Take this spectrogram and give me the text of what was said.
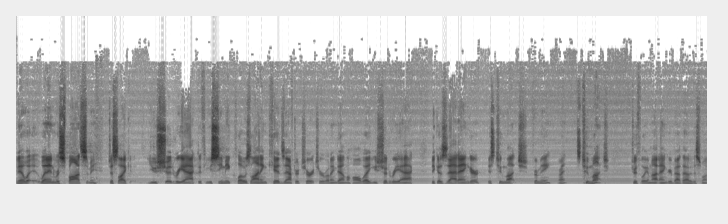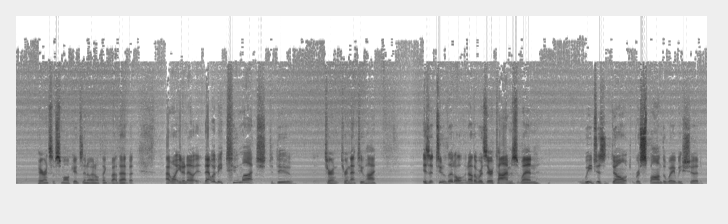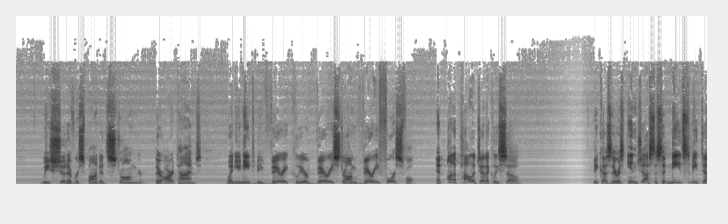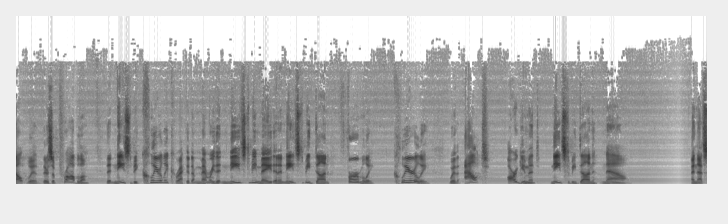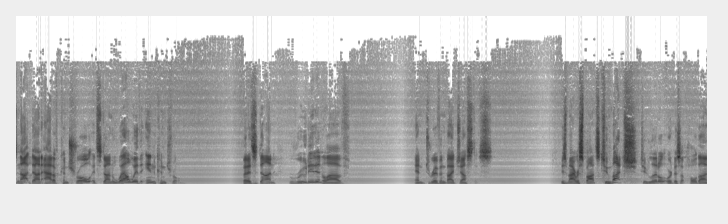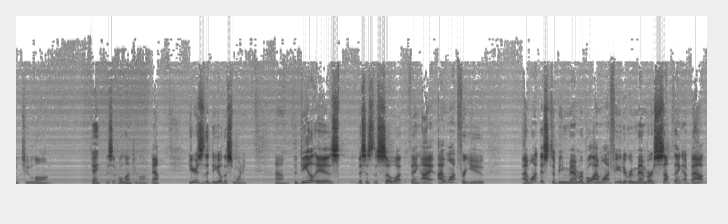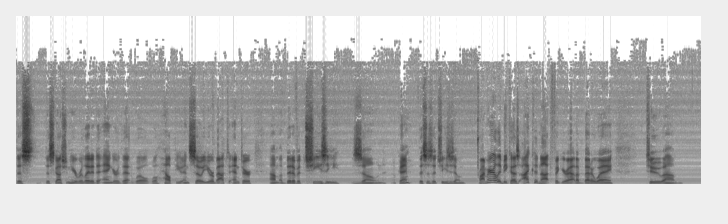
You know, when in response, I mean, just like you should react if you see me clotheslining kids after church or running down the hallway. You should react because that anger is too much for me, right? It's too much. Truthfully, I'm not angry about that. I just want parents of small kids to know I don't think about that. But I want you to know that would be too much to do. Turn, turn that too high. Is it too little? In other words, there are times when we just don't respond the way we should. we should have responded stronger. There are times when you need to be very clear, very strong, very forceful, and unapologetically so. Because there is injustice that needs to be dealt with. There's a problem that needs to be clearly corrected, a memory that needs to be made, and it needs to be done firmly, clearly, without argument, needs to be done now. And that's not done out of control, it's done well within control. But it's done rooted in love and driven by justice. Is my response too much, too little, or does it hold on too long? Okay, does it hold on too long? Now, here's the deal this morning. Um, the deal is this is the so what thing. I, I want for you, I want this to be memorable. I want for you to remember something about this discussion here related to anger that will, will help you. And so you're about to enter um, a bit of a cheesy zone, okay? This is a cheesy zone, primarily because I could not figure out a better way to. Um,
